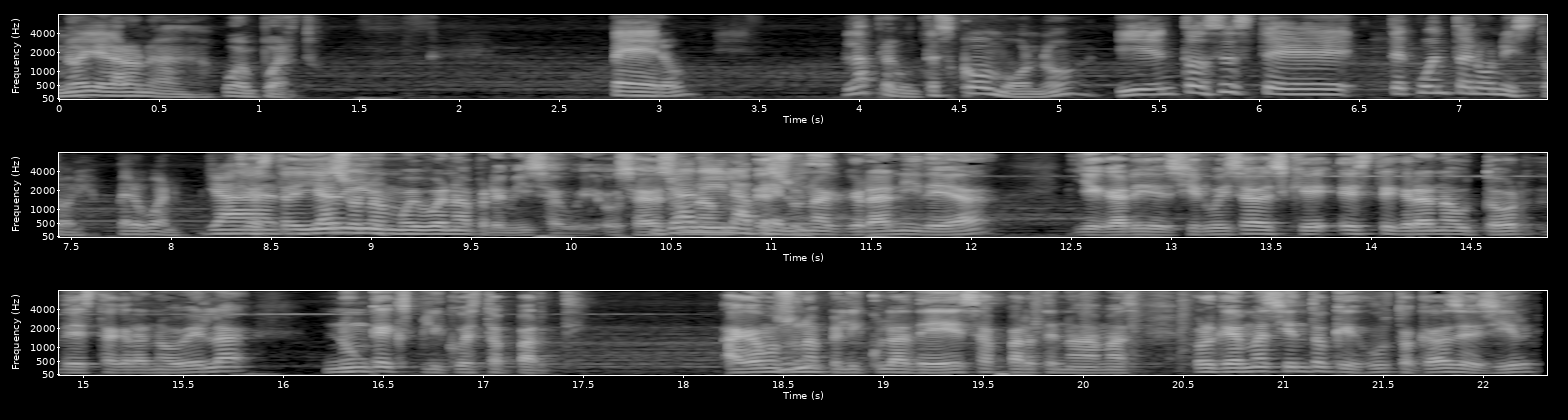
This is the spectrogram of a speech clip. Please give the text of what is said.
no llegaron a buen puerto. Pero la pregunta es cómo, ¿no? Y entonces te, te cuentan una historia. Pero bueno, ya... hasta ahí es una muy buena premisa, güey. O sea, es, una, es una gran idea llegar y decir, güey, ¿sabes qué? Este gran autor de esta gran novela nunca explicó esta parte hagamos una película de esa parte nada más. Porque además siento que justo acabas de decir,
